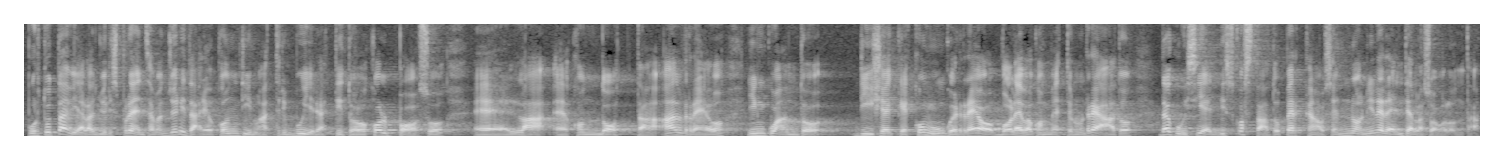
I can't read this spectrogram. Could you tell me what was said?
Purtuttavia la giurisprudenza maggioritaria continua a attribuire a titolo colposo eh, la eh, condotta al reo in quanto dice che comunque il reo voleva commettere un reato da cui si è discostato per cause non inerenti alla sua volontà.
